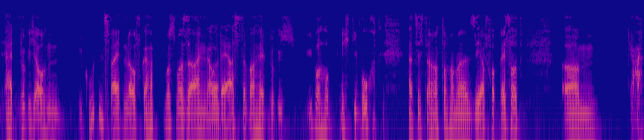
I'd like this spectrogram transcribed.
er hat wirklich auch ein einen guten zweiten Lauf gehabt, muss man sagen, aber der erste war halt wirklich überhaupt nicht die Wucht, hat sich dann auch doch nochmal sehr verbessert. Ähm, ja,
